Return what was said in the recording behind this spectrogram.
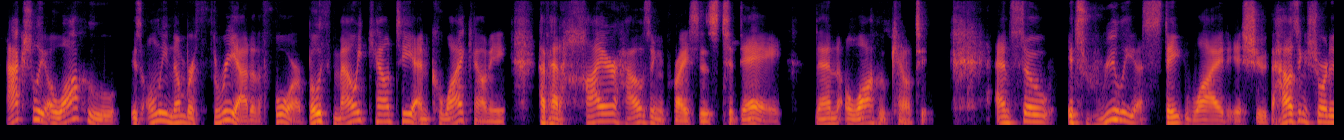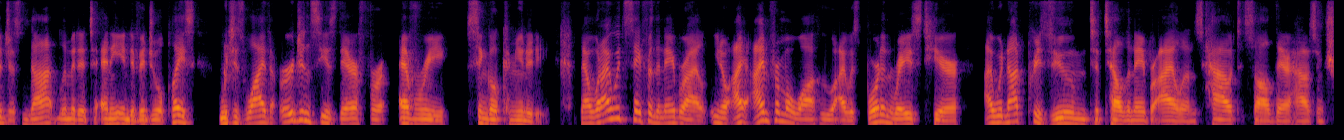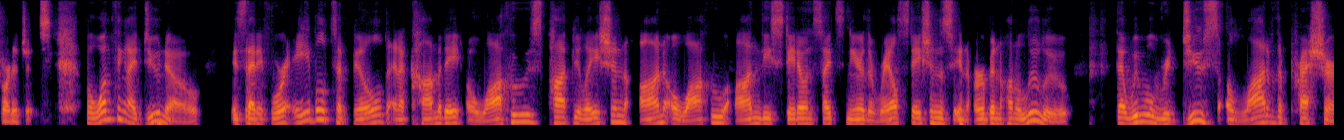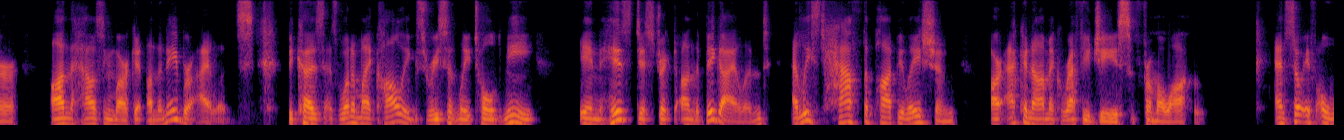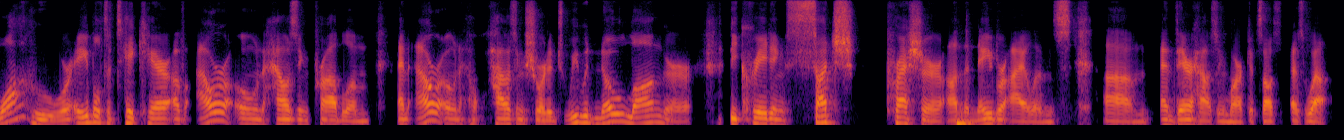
Actually, Oahu is only number three out of the four. Both Maui County and Kauai County have had higher housing prices today than Oahu County. And so it's really a statewide issue. The housing shortage is not limited to any individual place, which is why the urgency is there for every single community. Now, what I would say for the neighbor island, you know, I, am from Oahu. I was born and raised here. I would not presume to tell the neighbor islands how to solve their housing shortages. But one thing I do mm. know is that if we're able to build and accommodate Oahu's population on Oahu on these state owned sites near the rail stations in urban Honolulu, that we will reduce a lot of the pressure on the housing market on the neighbor islands. Because as one of my colleagues recently told me, in his district on the Big Island, at least half the population are economic refugees from Oahu. And so, if Oahu were able to take care of our own housing problem and our own housing shortage, we would no longer be creating such pressure on the neighbor islands um, and their housing markets as, as well.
